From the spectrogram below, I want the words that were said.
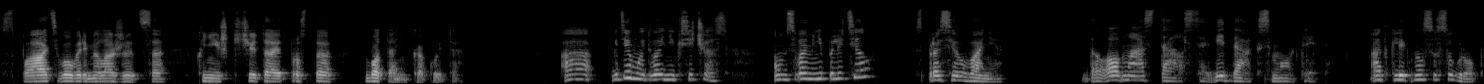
Спать вовремя ложится, книжки читает, просто ботаник какой-то». «А где мой двойник сейчас? Он с вами не полетел?» — спросил Ваня. «Дома остался, видак смотрит», — откликнулся сугроб.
